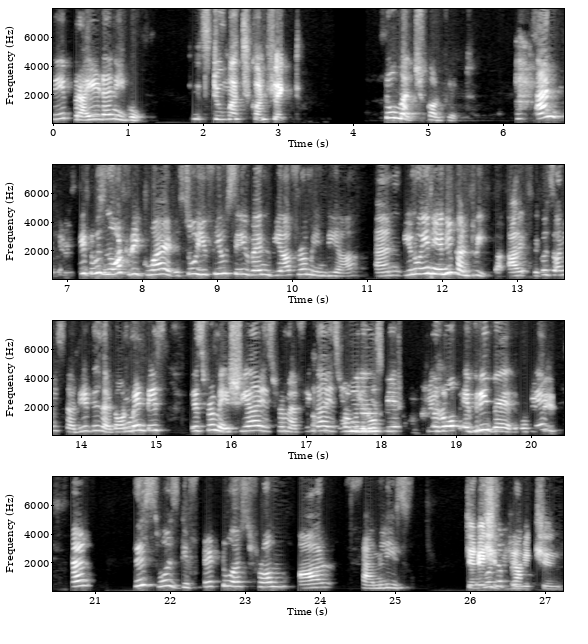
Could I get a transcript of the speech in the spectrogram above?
the pride and ego It's too much conflict. too much conflict and it was not required so if you see when we are from india and you know in any country i because i studied this adornment is is from asia is from africa is from Agree. europe everywhere okay. And this was gifted to us from our families Generation.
